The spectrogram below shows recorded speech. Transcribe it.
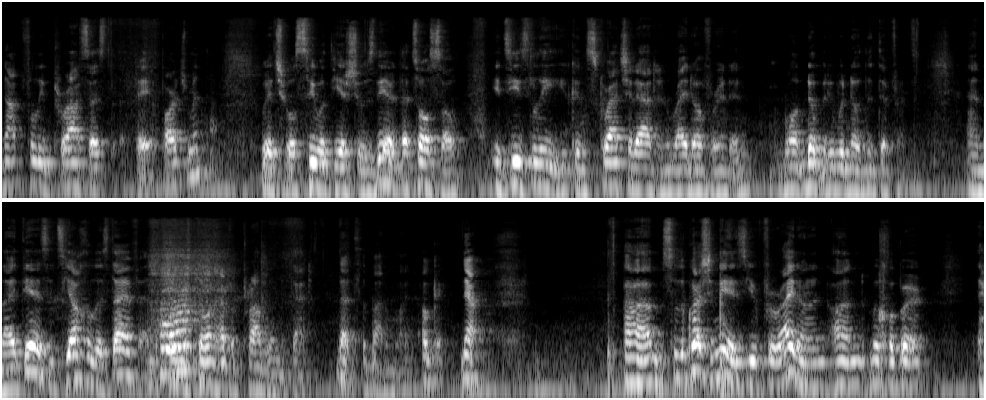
not fully processed parchment, which we'll see what the issue is there. That's also, it's easily, you can scratch it out and write over it, and well, nobody would know the difference. And the idea is it's Yachal is Daif, and others don't have a problem with that. That's the bottom line. Okay, now, um, so the question is, you for write on on mechuber, h-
